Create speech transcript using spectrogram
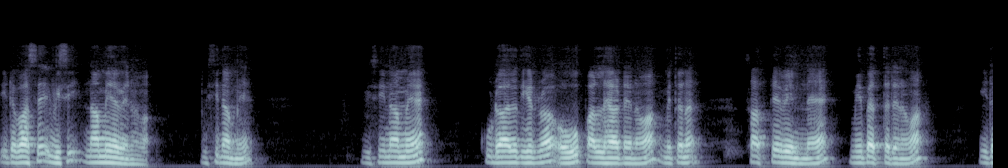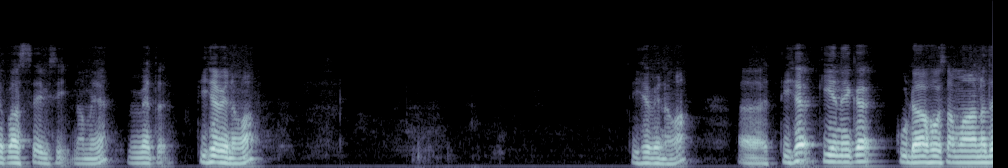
ඊට පස්සේ විසි නමය වෙනවා. විසි නමය විසි නමය කුඩාද තිහට ඔවු පල්ලෙහාට එනවා. මෙතන සත්‍ය වෙන්න මේ පැත්තටෙනවා ඊට පස්සේ විසි නමය මෙත තිහ වෙනවා. තිහ වෙනවා. තිහ කියන එක කුඩා හෝ සමානද?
